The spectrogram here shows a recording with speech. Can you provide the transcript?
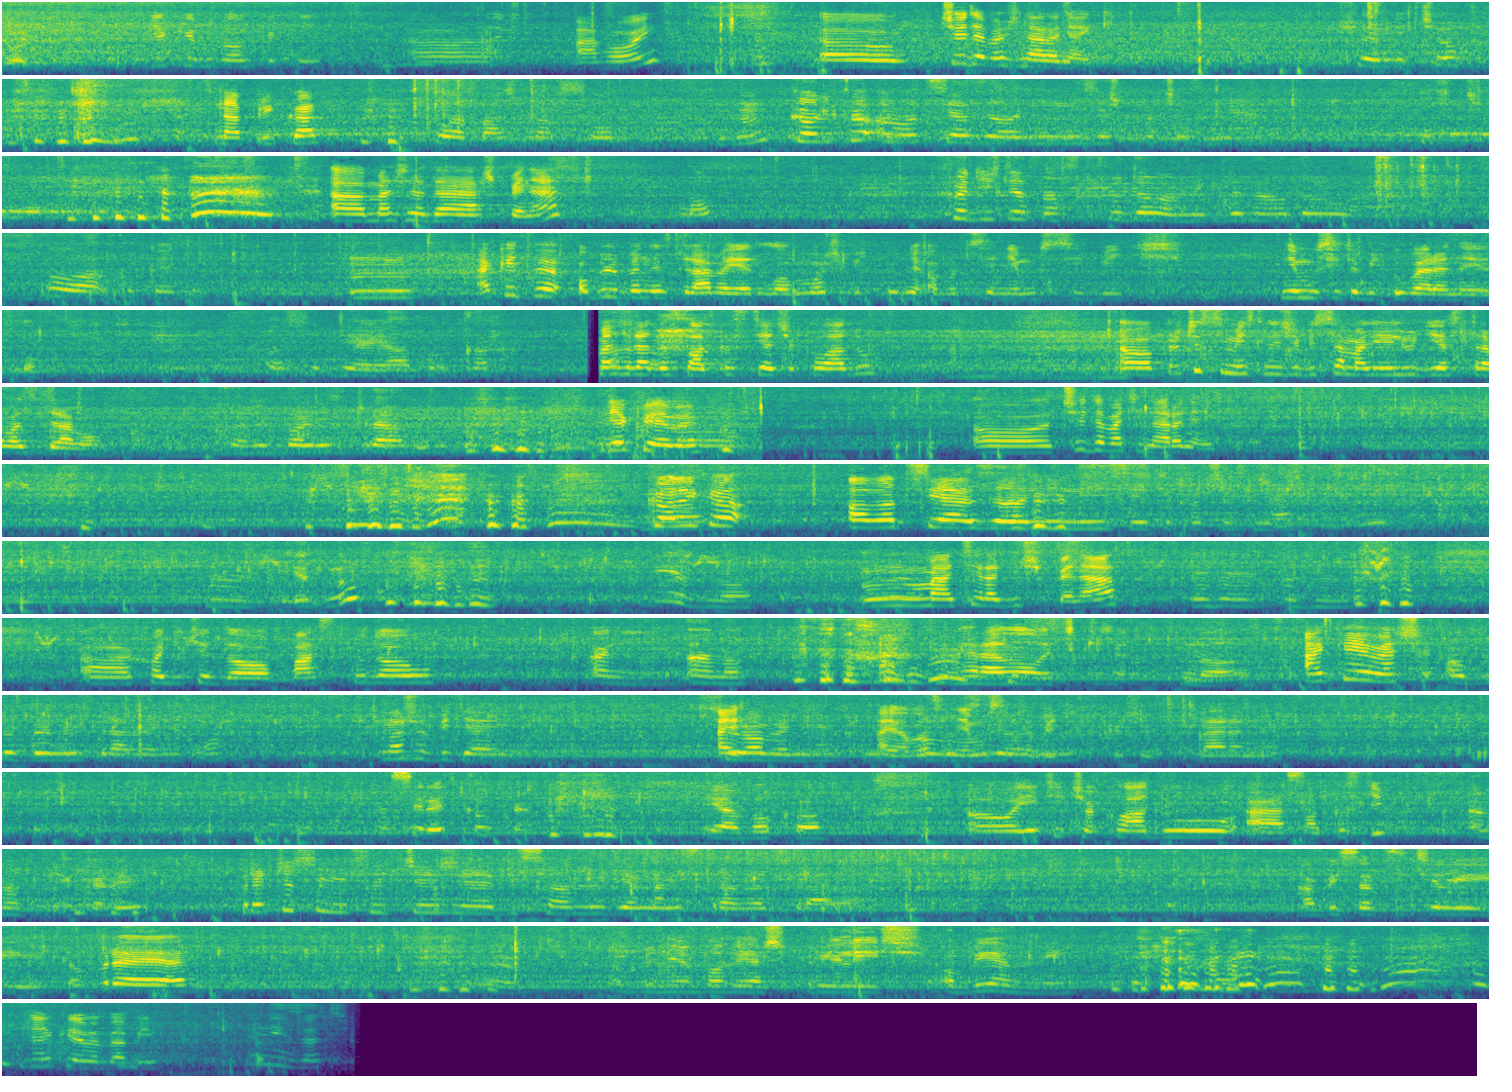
Ďakujem veľmi pekne. Uh, ahoj. Čo dávaš na raňajky? Všeličo. Napríklad? Chleba s maslom. Mhm. Koľko ovocia zeleniny zješ počas dňa? Ešte. máš rada špenát? No. Chodíš do fast foodov a McDonaldov a... No, ako kedy. Mm, aké je tvoje obľúbené zdravé jedlo? Môže byť kľudne ovocie, nemusí byť... Nemusí to byť uvarené jedlo. Asi tie jablka. Máš rada sladkosti a čokoládu? Prečo si myslíš, že by sa mali ľudia stravať zdravo? Aby boli zdraví. Ďakujeme. No. Čo dávate na raňajky? Koľko ovocia a zeleniny zjete počas dňa? Hmm, jednu? Jednu. Mm, máte radi špenát? Mhm, mhm. Chodíte do fast foodov? Ani. Áno. Hranolečky, že? No. Aké je vaše obľúbené zdravé jedlo? Môže byť aj surovenie. nejaké. aj vlastne nemusí to byť akože varené. Asi reďkovka. Jablko. O, jete čokoládu a sladkosti? Áno, niekedy. Prečo si myslíte, že by sa ľudia mali stravovať zdravo? Aby sa cítili dobre. boli až príliš objemní. Ďakujeme, babi.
